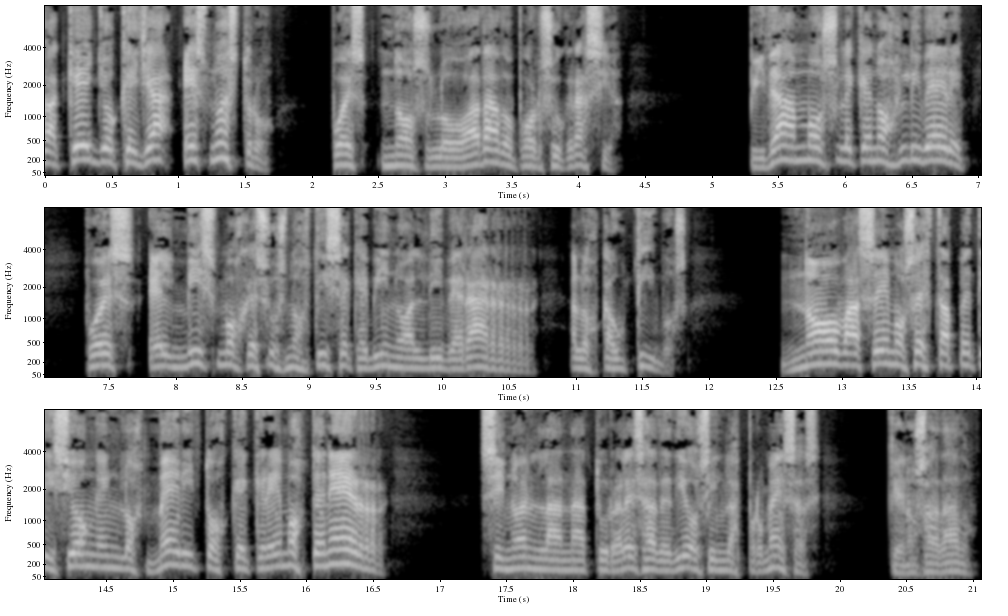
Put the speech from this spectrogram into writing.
aquello que ya es nuestro, pues nos lo ha dado por su gracia. Pidámosle que nos libere, pues el mismo Jesús nos dice que vino a liberar a los cautivos. No basemos esta petición en los méritos que creemos tener, sino en la naturaleza de Dios y en las promesas que nos ha dado.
